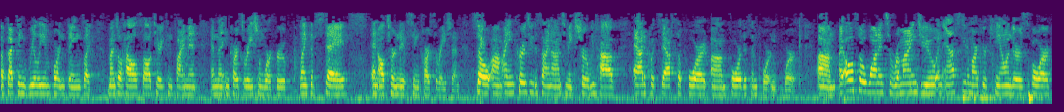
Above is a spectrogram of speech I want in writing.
affecting really important things like mental health, solitary confinement, and the incarceration work group, length of stay, and alternatives to incarceration. So um, I encourage you to sign on to make sure we have adequate staff support um, for this important work. Um, I also wanted to remind you and ask you to mark your calendars for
